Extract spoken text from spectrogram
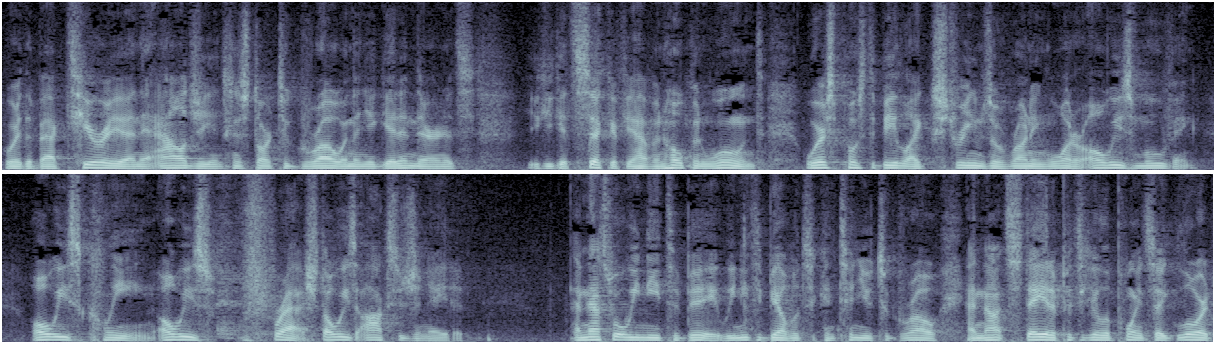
where the bacteria and the algae can start to grow and then you get in there and it's, you could get sick if you have an open wound. We're supposed to be like streams of running water, always moving, always clean, always refreshed, always oxygenated. And that's what we need to be. We need to be able to continue to grow and not stay at a particular point and say, Lord,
